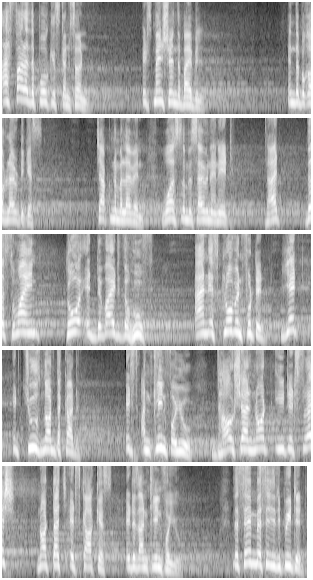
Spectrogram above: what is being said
As far as the pork is concerned, it's mentioned in the Bible, in the book of Leviticus, chapter number 11, verse number 7 and 8, that the swine, though it divides the hoof and is cloven footed, yet it chews not the cud. It's unclean for you. Thou shalt not eat its flesh, nor touch its carcass. It is unclean for you. The same message repeated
